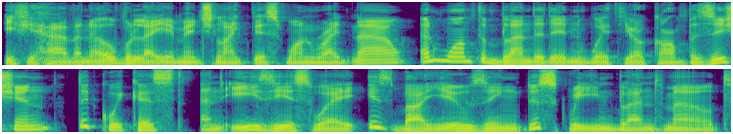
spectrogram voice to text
If you have an overlay image like this one right now and want to blend it in with your composition, the quickest and easiest way is by using the screen blend mode.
